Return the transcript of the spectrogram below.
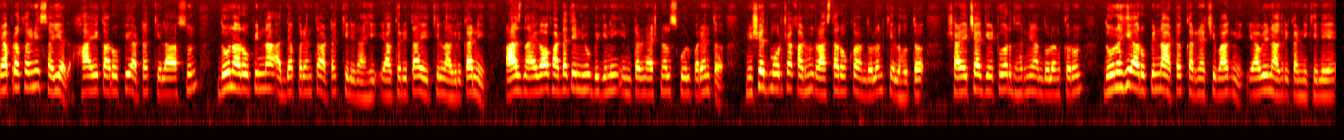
या प्रकरणी सय्यद हा एक आरोपी अटक केला असून दोन आरोपींना अद्यापर्यंत अटक केली नाही. याकरिता येथील नागरिकांनी आज नायगाव फाटा ते न्यू बिगिनिंग इंटरनॅशनल स्कूलपर्यंत निषेध मोर्चा काढून रास्ता रोको आंदोलन केलं होतं. शाळेच्या गेटवर धरणे आंदोलन करून दोनही आरोपींना अटक करण्याची मागणी यावेळी नागरिकांनी केली आहे.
